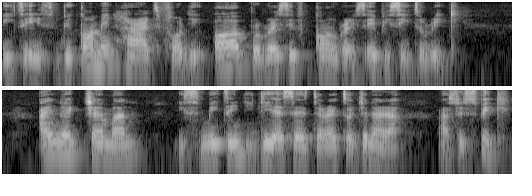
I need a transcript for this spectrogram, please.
it is becoming hard for the All Progressive Congress APC to rig. INEC chairman is meeting the DSS Director General as we speak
